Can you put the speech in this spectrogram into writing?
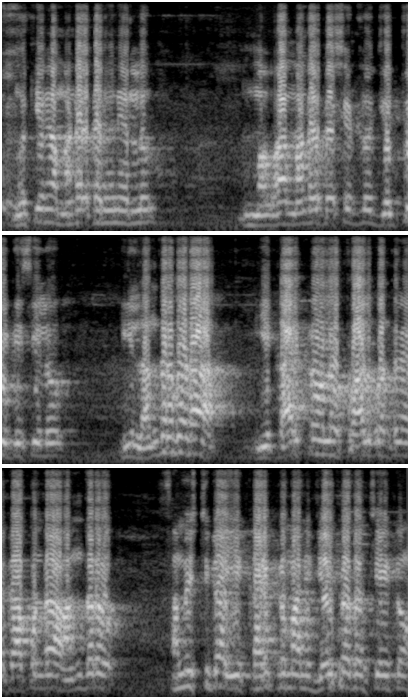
ముఖ్యంగా మండల కన్వీనర్లు మండల ప్రెసిడెంట్లు జెడ్పీటీసీలు వీళ్ళందరూ కూడా ఈ కార్యక్రమంలో పాల్గొనటమే కాకుండా అందరూ సమిష్టిగా ఈ కార్యక్రమాన్ని జయప్రదం చేయటం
